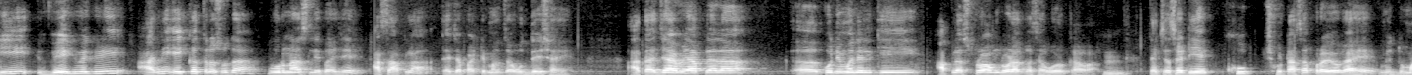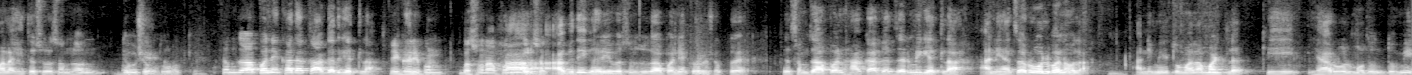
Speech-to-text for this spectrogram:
ही वेगवेगळी आणि एकत्र सुद्धा पूर्ण असली पाहिजे असा आपला त्याच्या पाठीमागचा उद्देश आहे. आता ज्यावेळी आपल्याला कोणी म्हणेल की आपला स्ट्रॉंग डोळा कसा ओळखावा त्याच्यासाठी एक खूप छोटासा प्रयोग आहे. मी तुम्हाला इथं सुद्धा समजावून देऊ शकतो. समजा आपण एखादा कागद घेतला. हे घरी पण बसून आपण अगदी घरी बसून सुद्धा आपण हे करू शकतोय. तर समजा आपण हा कागद जर मी घेतला आणि ह्याचा रोल बनवला आणि मी तुम्हाला म्हटलं की ह्या रोल मधून तुम्ही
